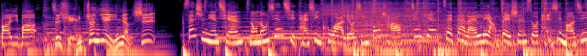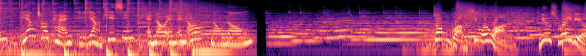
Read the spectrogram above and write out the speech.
八一八咨询专业营养师。三十年前，浓浓掀起弹性裤袜流行风潮，今天再带来两倍伸缩弹性毛巾，一样超弹，一样贴心。N O N N O，浓浓。中广新闻网，News Radio。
